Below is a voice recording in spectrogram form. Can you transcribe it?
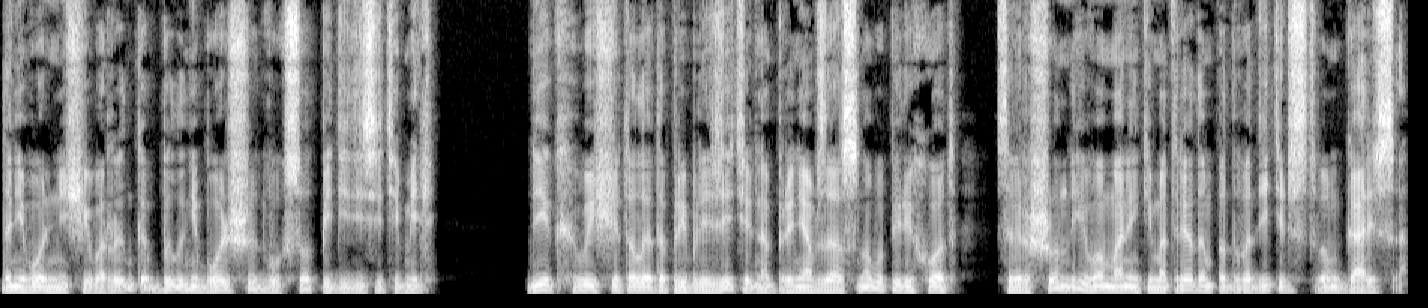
до невольничьего рынка было не больше 250 миль. Дик высчитал это приблизительно, приняв за основу переход, совершенный его маленьким отрядом под водительством Гарриса.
